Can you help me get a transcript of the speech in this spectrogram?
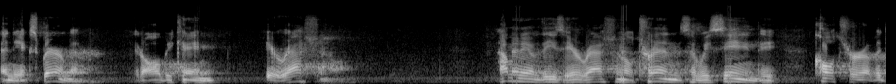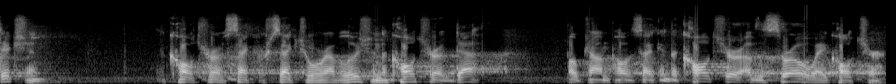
and the experimenter, it all became irrational. How many of these irrational trends have we seen? The culture of addiction, the culture of sexual revolution, the culture of death, Pope John Paul II, the culture of the throwaway culture,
